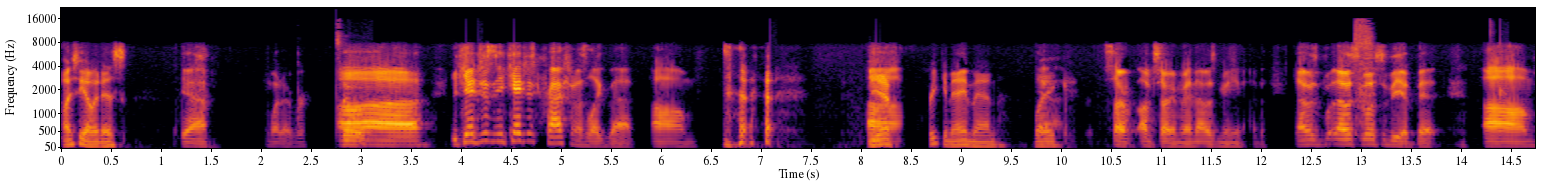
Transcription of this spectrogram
I see how it is. Yeah, whatever. So- uh, you can't just you can't just crash on us like that. Um, Yeah. uh, Freaking a man. Like, sorry, I'm sorry, man. That was mean. That was that was supposed to be a bit. Um,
